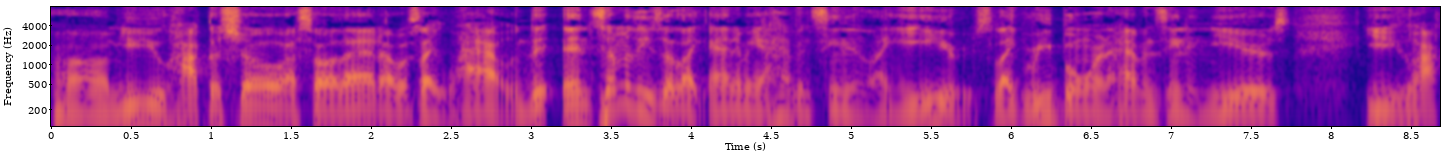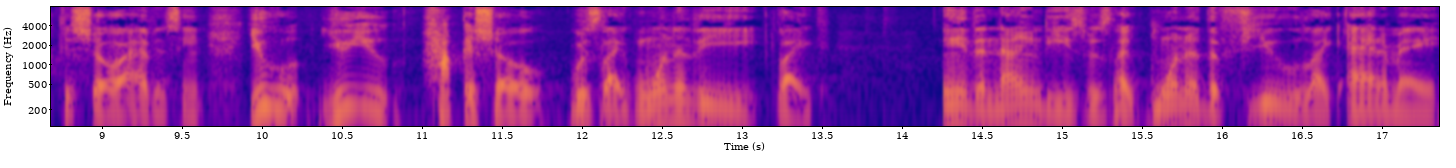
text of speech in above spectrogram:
um, Yu Yu Hakusho. I saw that. I was like, wow. And some of these are like anime I haven't seen in like years. Like Reborn, I haven't seen in years. Yu Yu Hakusho, I haven't seen. Yu Yu Yu Hakusho was like one of the like in the '90s was like one of the few like anime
